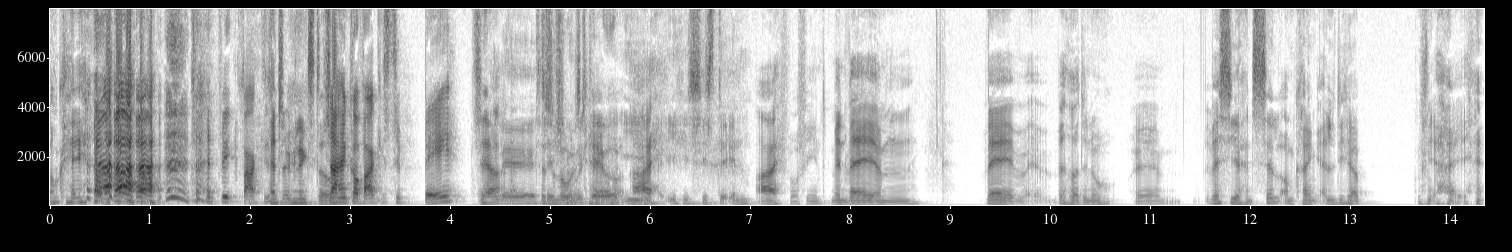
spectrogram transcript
Okay. så han fik faktisk... Hans yndlingssted. Så han kom faktisk tilbage til, Ja, øh, til til, zoologisk have have. i, Ej. i sidste ende. Ej, hvor fint. Men hvad, øhm, hvad, hvad hedder det nu? Øh, hvad siger han selv omkring alle de her jeg, jeg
